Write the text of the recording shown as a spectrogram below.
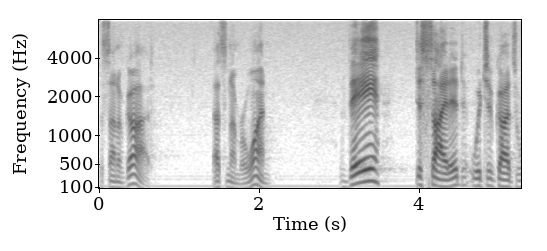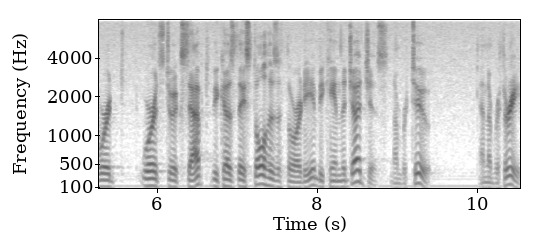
the Son of God. That's number one. They decided which of God's word, words to accept because they stole his authority and became the judges, number two. And number three.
